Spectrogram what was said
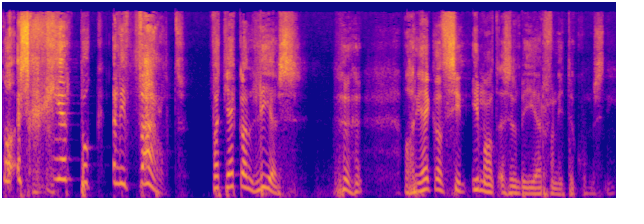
Daar is geen boek in die wêreld wat jy kan lees waar jy kan sien iemand is in beheer van die toekoms nie.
